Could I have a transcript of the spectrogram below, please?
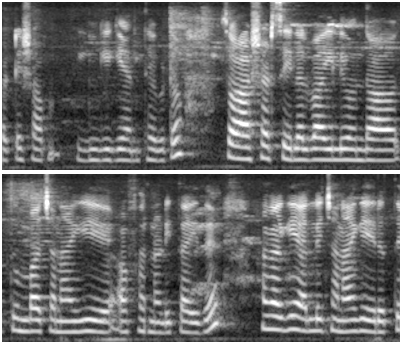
ಬಟ್ಟೆ ಶಾಪಿಂಗಿಗೆ ಅಂತ ಹೇಳ್ಬಿಟ್ಟು. ಸೊ ಶರ್ಟ್ ಸೇಲ್ ಅಲ್ವಾ? ಇಲ್ಲಿ ಒಂದು ತುಂಬ ಚೆನ್ನಾಗಿ ಆಫರ್ ನಡೀತಾ ಇದೆ. ಹಾಗಾಗಿ ಅಲ್ಲಿ ಚೆನ್ನಾಗೇ ಇರುತ್ತೆ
